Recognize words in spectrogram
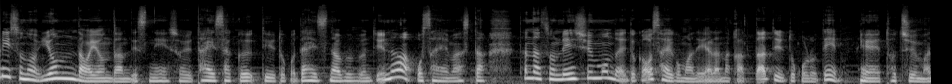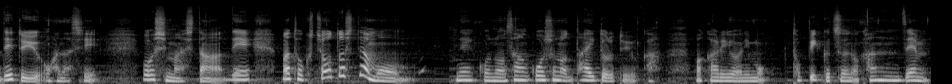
りその読んだは読んだんですね。そういう対策っていうとこ、大事な部分っていうのは抑えました。ただその練習問題とかを最後までやらなかったというところで、えー、途中までというお話をしました。で、まあ特徴としてはもう、ね、この参考書のタイトルというか、わかるようにもトピック2の完全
